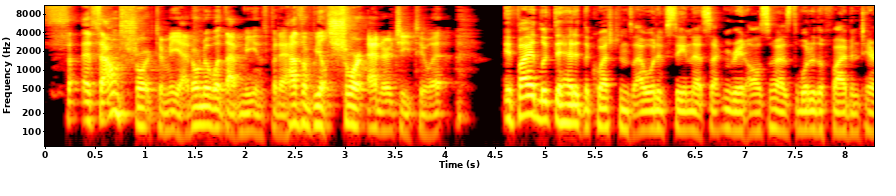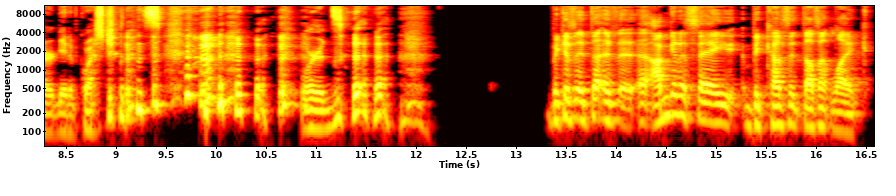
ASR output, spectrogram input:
S- It sounds short to me. I don't know what that means, but it has a real short energy to it. If I had looked ahead at the questions, I would have seen that second grade also has the, what are the five interrogative questions? Words. because it, it, I'm gonna say because it doesn't like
